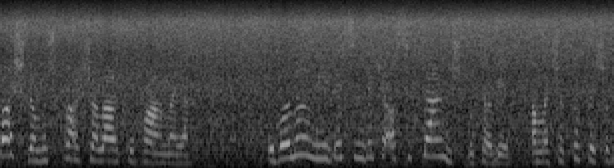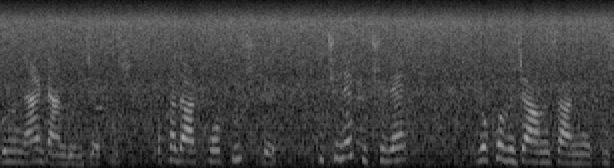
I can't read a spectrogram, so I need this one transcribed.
başlamış parçalar koparmaya. E balığın midesindeki asitlermiş bu tabii. Ama çakıl taşı bunu nereden bilecekmiş? O kadar korkmuş ki küçüle küçüle yok olacağını zannetmiş.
